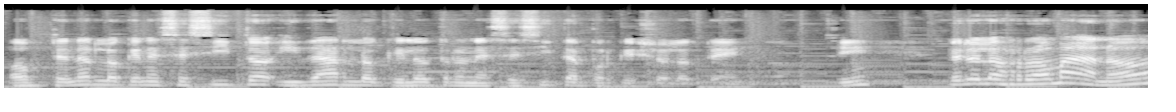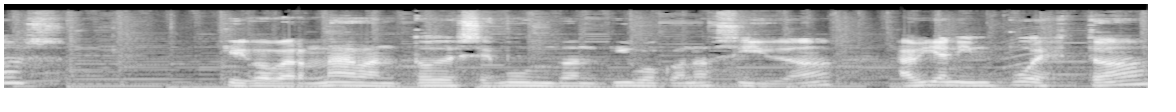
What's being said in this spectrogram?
obtener lo que necesito y dar lo que el otro necesita porque yo lo tengo. ¿sí? Pero los romanos, que gobernaban todo ese mundo antiguo conocido, habían impuesto,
